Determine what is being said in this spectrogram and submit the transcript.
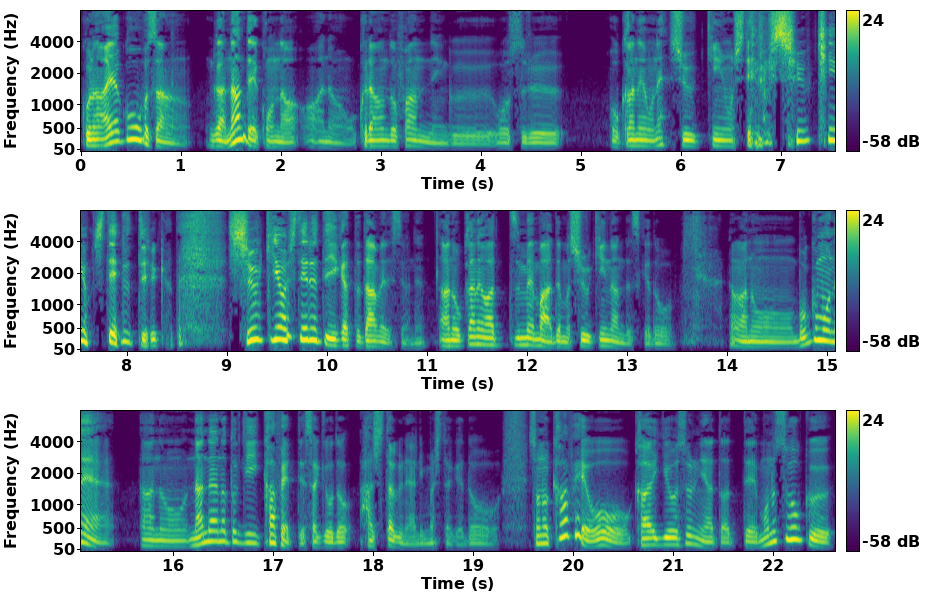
このあや候補さんがなんでこんな、あの、クラウドファンディングをするお金をね、集金をしてる、集金をしてるっていうか、集金をしてるって言い方ダメですよね。あの、お金を集め、まあでも集金なんですけど、あの、僕もね、あの、なんであの時カフェって先ほどハッシュタグにありましたけど、そのカフェを開業するにあたって、ものすごく、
